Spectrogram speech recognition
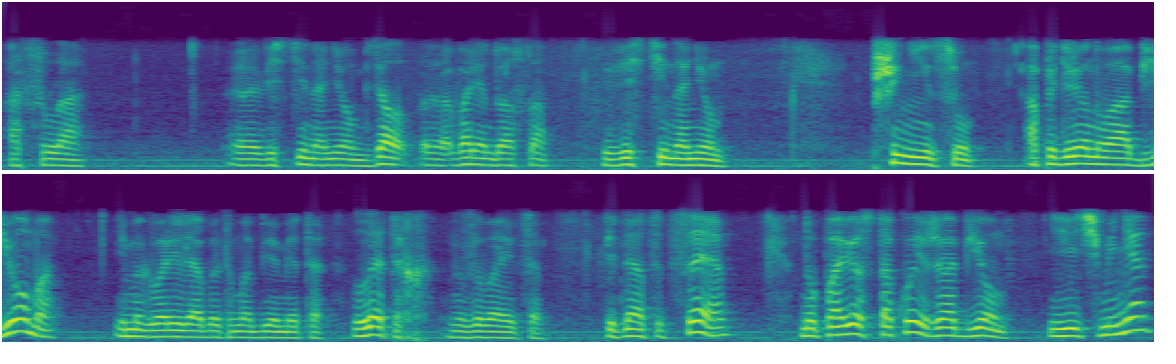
осла, э, вести на нем, взял э, в аренду осла, вести на нем пшеницу определенного объема, и мы говорили об этом объеме, это летах называется, 15С, но повез такой же объем ячменя,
